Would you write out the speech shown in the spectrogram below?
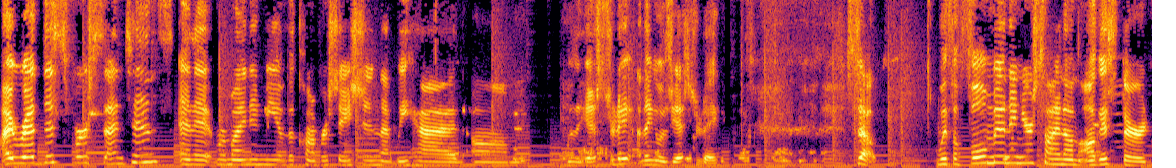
I read this first sentence and it reminded me of the conversation that we had um was it yesterday? I think it was yesterday. So, with a full moon in your sign on August 3rd,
